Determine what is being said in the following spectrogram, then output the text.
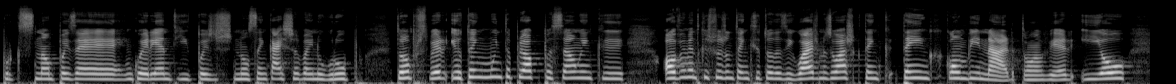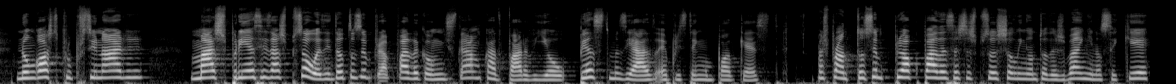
Porque senão depois é incoerente e depois não se encaixa bem no grupo. Estão a perceber? Eu tenho muita preocupação em que, obviamente que as pessoas não têm que ser todas iguais, mas eu acho que têm que, têm que combinar, estão a ver? E eu não gosto de proporcionar más experiências às pessoas, então estou sempre preocupada com isso, que é um bocado parvo e eu penso demasiado, é por isso que tenho um podcast. Mas pronto, estou sempre preocupada se estas pessoas se alinham todas bem e não sei o quê.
